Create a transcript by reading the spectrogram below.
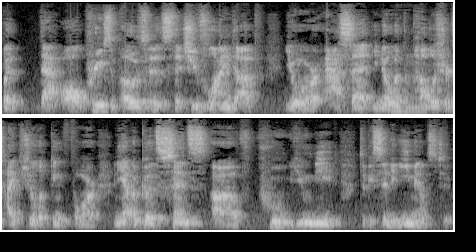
But that all presupposes that you've lined up your asset, you know what mm-hmm. the publisher types you're looking for, and you have a good sense of who you need to be sending emails to.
